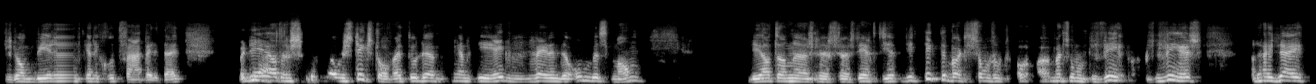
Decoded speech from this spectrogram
Zo'n Berend ken ik goed van bij de tijd. Maar die ja. had geschreven over stikstof. En toen de, die hele vervelende ombudsman, die had dan uh, gezegd, die, die tikte Martin soms op, met soms op de vingers. Want hij zei,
